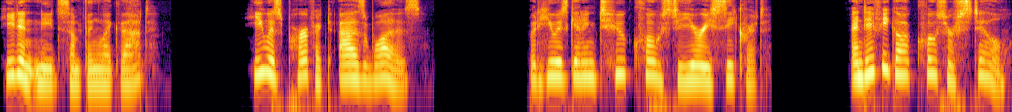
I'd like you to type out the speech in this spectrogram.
He didn't need something like that. He was perfect as was. But he was getting too close to Yuri's secret. And if he got closer still,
